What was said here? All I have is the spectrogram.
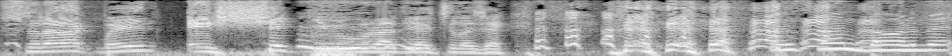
Kusura bakmayın eşek gibi bu radyo açılacak. Resmen darbe.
